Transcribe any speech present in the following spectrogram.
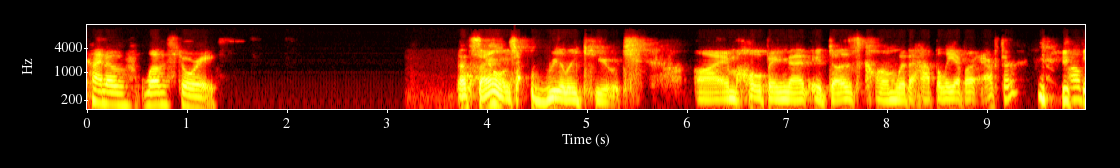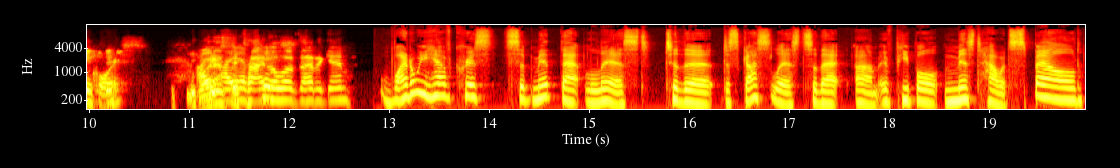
kind of love story. That sounds really cute. I'm hoping that it does come with a happily ever after. Of course. What I- is I the title picked- of that again? Why don't we have Chris submit that list to the discuss list so that um, if people missed how it's spelled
